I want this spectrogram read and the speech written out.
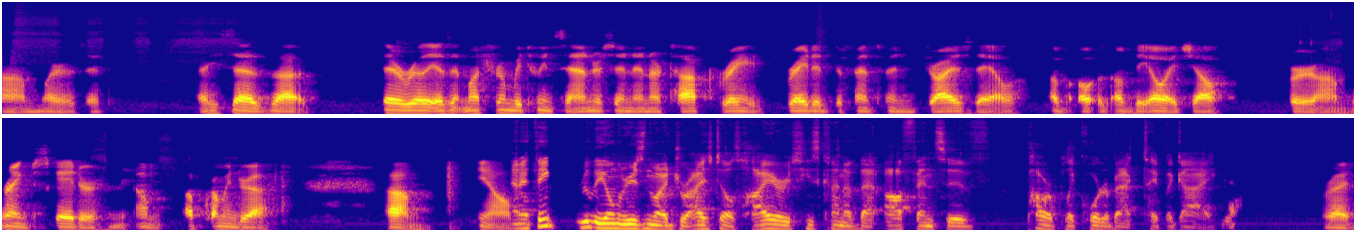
Um, where is it? Uh, he says that there really isn't much room between Sanderson and our top rate, rated defenseman Drysdale of of the OHL for um, ranked skater in the um, upcoming draft. Um, you know, and I think really the only reason why Drysdale's higher is he's kind of that offensive power play quarterback type of guy. Yeah. Right.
